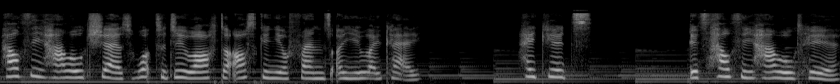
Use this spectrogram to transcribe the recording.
Healthy Harold shares what to do after asking your friends, Are you okay? Hey kids! It's Healthy Harold here.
